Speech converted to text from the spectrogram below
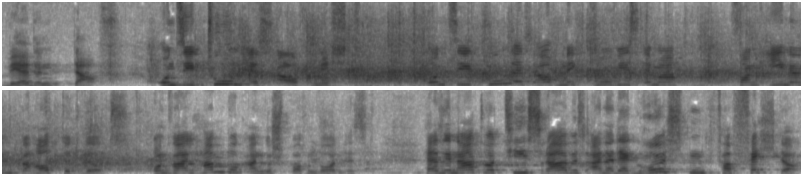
werden darf. Und sie tun es auch nicht. Und sie tun es auch nicht so, wie es immer von Ihnen behauptet wird. Und weil Hamburg angesprochen worden ist, Herr Senator Thies Raab ist einer der größten Verfechter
